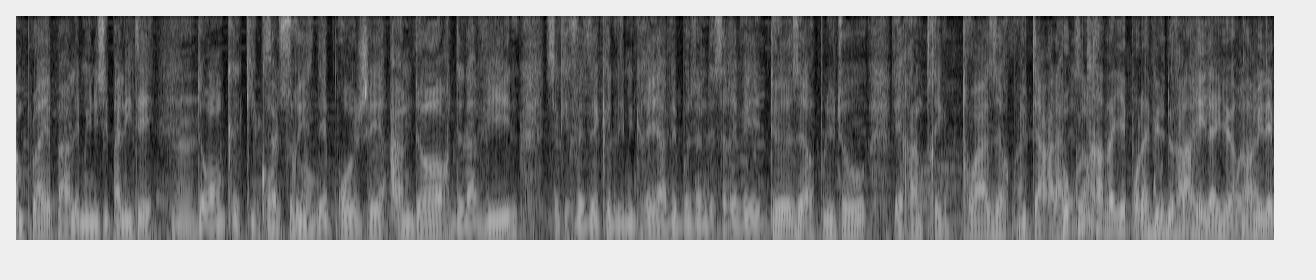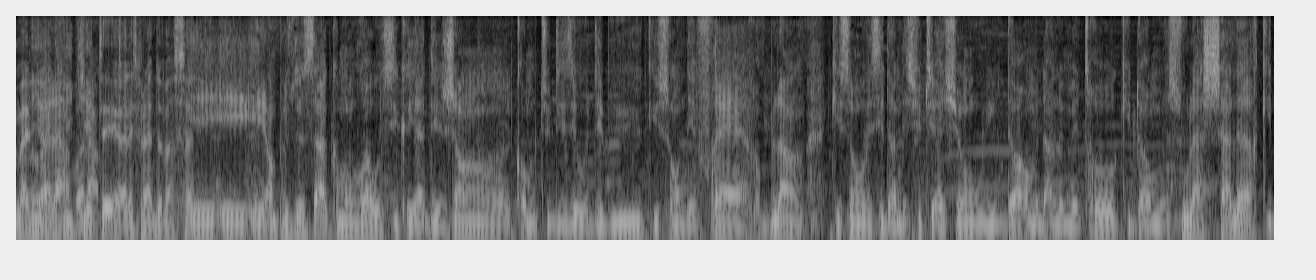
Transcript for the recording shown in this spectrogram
employés par les municipalités, donc qui construisent des projets en dehors de la ville, ce qui faisait que l'immigré avait besoin de se réveiller deux heures plus tôt et rentrer trois heures plus tard à la Beaucoup maison. travaillaient pour la ville de Paris d'ailleurs, voilà. parmi les Maliens Voilà, qui, étaient à l'esplanade de Vincennes. Et, et- et en plus de ça, comme on voit aussi qu'il y a des gens, comme tu disais au début, qui sont des frères blancs, qui sont aussi dans des situations où ils dorment dans le métro, qui dorment sous la chaleur qui,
